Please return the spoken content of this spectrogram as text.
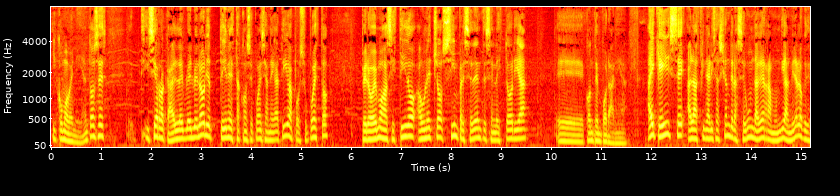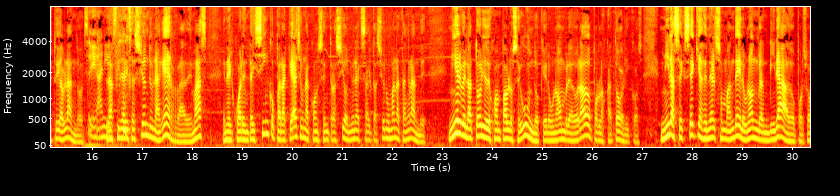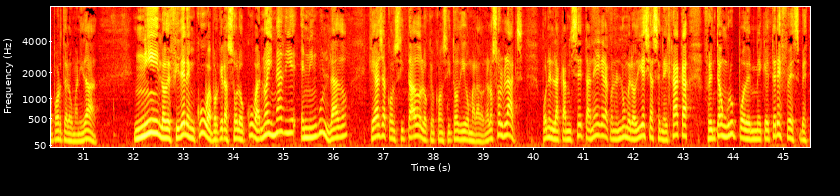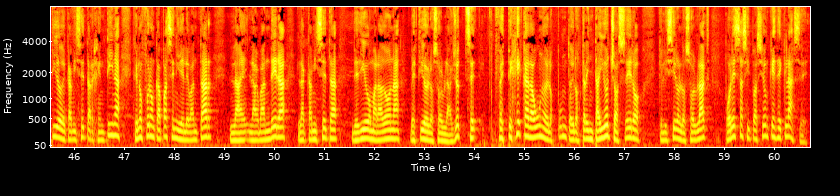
y cómo venía. Entonces, eh, y cierro acá, el velorio tiene estas consecuencias negativas, por supuesto, pero hemos asistido a un hecho sin precedentes en la historia eh, contemporánea. Hay que irse a la finalización de la Segunda Guerra Mundial. Mirá lo que te estoy hablando. la finalización de una guerra, además, en el 45 para que haya una concentración y una exaltación humana tan grande. Ni el velatorio de Juan Pablo II, que era un hombre adorado por los católicos, ni las exequias de Nelson Mandela, un hombre admirado por su aporte a la humanidad, ni lo de Fidel en Cuba, porque era solo Cuba. No hay nadie en ningún lado que haya concitado lo que concitó Diego Maradona. Los All Blacks ponen la camiseta negra con el número 10 y hacen el jaca frente a un grupo de mequetrefes vestidos de camiseta argentina que no fueron capaces ni de levantar la, bandera, la camiseta de Diego Maradona vestido de los All Blacks. Yo festejé cada uno de los puntos, de los 38 a 0 que le hicieron los All Blacks por esa situación que es de clase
